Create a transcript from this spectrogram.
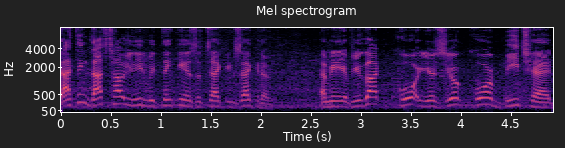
I think that's how you need to be thinking as a tech executive. I mean, if you got core, your core beachhead,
